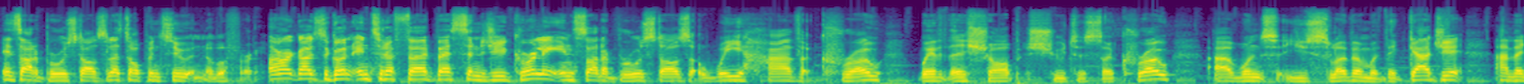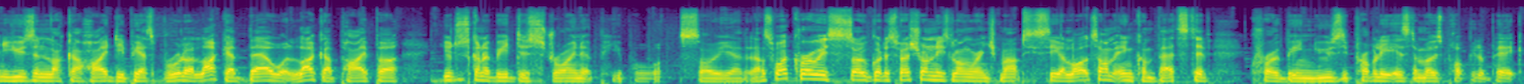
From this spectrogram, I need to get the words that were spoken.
inside of Brawl Stars. So let's hop into number three. All right, guys, so going into the third best synergy, currently inside of Brawl Stars, we have Crow with the sharp shooters. So Crow, uh, once you slow them with the gadget, and then using like a high DPS brawler, like a Belle, like a Piper, you're just going to be destroying it, people. So yeah, that's why Crow is so good, especially on these long range maps. You see a lot of time in competitive, Crow being used. Probably is the most popular pick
